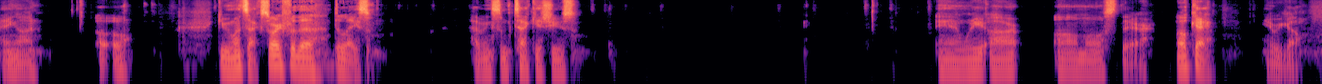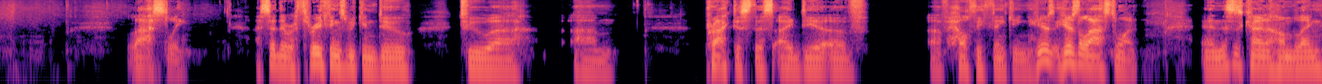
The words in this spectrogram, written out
Hang on. Uh oh. Give me one sec. Sorry for the delays. Having some tech issues. And we are almost there. Okay, here we go. Lastly, I said there were three things we can do to uh, um, practice this idea of of healthy thinking. Here's here's the last one, and this is kind of humbling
